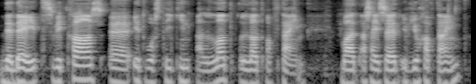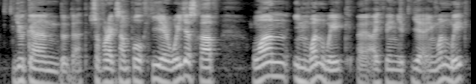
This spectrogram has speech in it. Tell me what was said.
the dates because uh, it was taking a lot, a lot of time. But as I said, if you have time, you can do that. So for example, here we just have one in one week, uh, I think, it, yeah, in one week,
